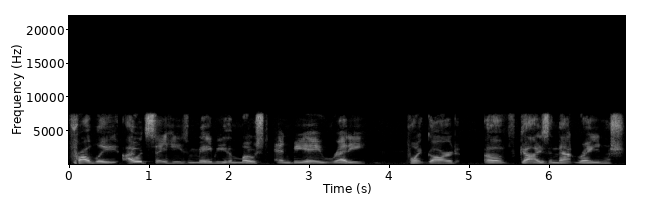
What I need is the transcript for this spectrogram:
probably, I would say, he's maybe the most NBA ready point guard of guys in that range.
